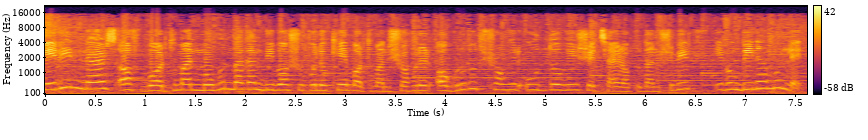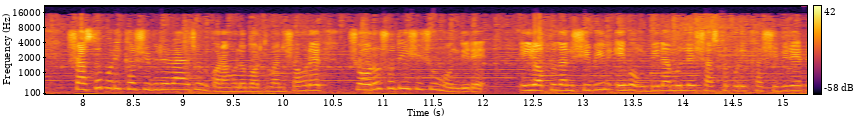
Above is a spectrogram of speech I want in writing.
Marine nurse of Bardhaman Mohun Bagan দিবস উপলক্ষে বর্ধমান শহরের অগ্রদূত সংঘের উদ্যোগে স্বেচ্ছায় রক্তদান শিবির এবং বিনামূল্যে স্বাস্থ্য পরীক্ষা শিবিরের আয়োজন করা হলো বর্ধমান শহরের সরস্বতী শিশু মন্দিরে। এই রক্তদান শিবির এবং বিনামূল্যে স্বাস্থ্য পরীক্ষা শিবিরের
